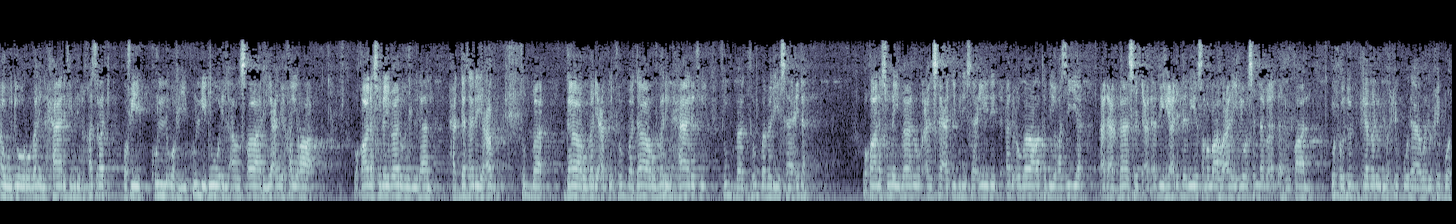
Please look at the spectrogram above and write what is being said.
أو دور بني الحارث بن الخزرج. وفي كل وفي كل دور الأنصار يعني خيرا. وقال سليمان بن بلال حدثني عمرو ثم دار بني عبد ثم دار بني الحارث ثم ثم بني ساعدة. وقال سليمان عن سعد بن سعيد عن عمارة بن غزية عن عباس عن أبيه عن النبي صلى الله عليه وسلم أنه قال أحد جبل يحبنا ونحبه.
